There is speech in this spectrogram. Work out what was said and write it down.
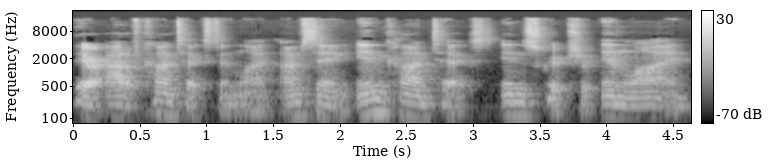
they are out of context in line. I'm saying in context, in scripture, in line,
